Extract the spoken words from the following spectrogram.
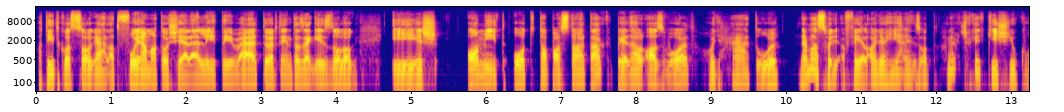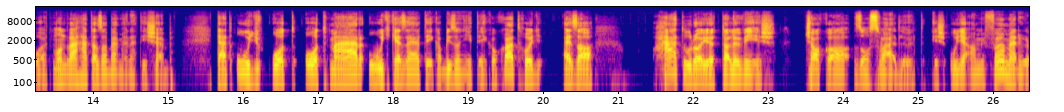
A titkosszolgálat folyamatos jelenlétével történt az egész dolog, és amit ott tapasztaltak, például az volt, hogy hátul nem az, hogy a fél agya hiányzott, hanem csak egy kis lyuk volt, mondván hát az a bemenetisebb. Tehát úgy, ott, ott már úgy kezelték a bizonyítékokat, hogy ez a hátulról jött a lövés, csak az Oswald lőtt. És ugye, ami fölmerül,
